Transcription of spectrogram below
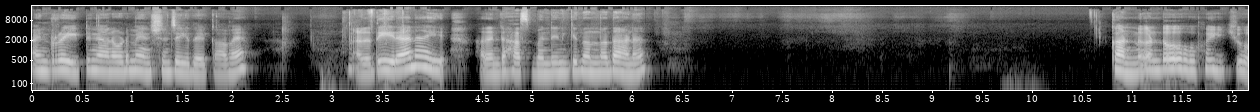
അതിന്റെ റേറ്റ് ഞാനിവിടെ മെൻഷൻ ചെയ്തേക്കാവേ. അത് തീരാനായി. അതെന്റെ ഹസ്ബൻഡ് എനിക്ക് തന്നതാണ്. കണ്ണ് കണ്ടോ? അയ്യോ.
